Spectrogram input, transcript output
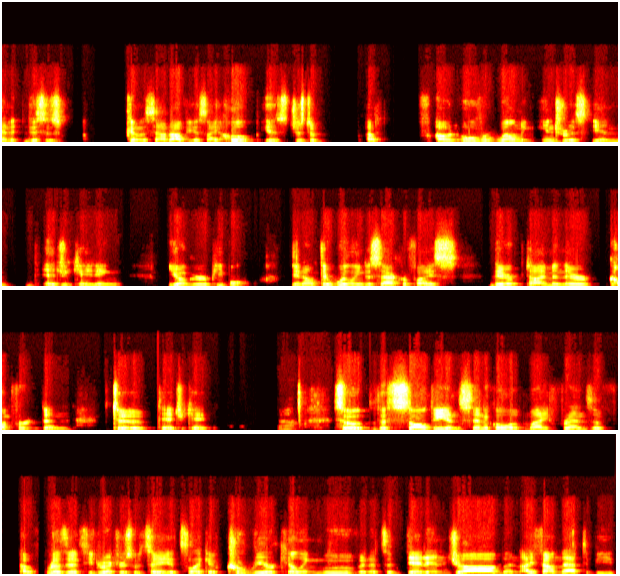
and this is going to sound obvious, I hope, is just a, a an overwhelming interest in educating younger people. You know, they're willing to sacrifice their time and their comfort and to, to educate. So the salty and cynical of my friends of of residency directors would say it's like a career killing move and it's a dead end job mm-hmm. and i found that to be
